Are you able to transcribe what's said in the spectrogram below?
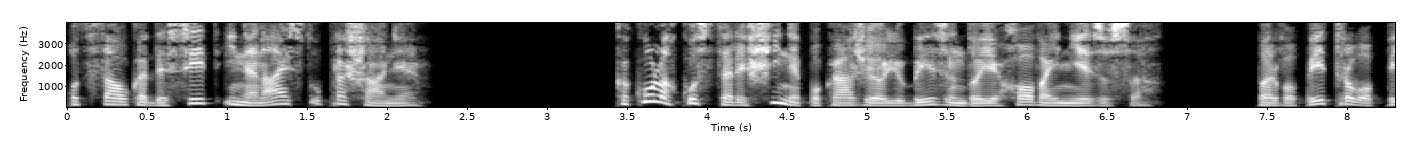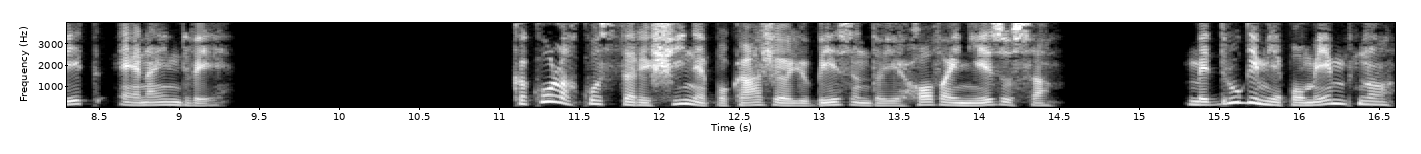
Odstavka 10 in 11 vprašanje. Kako lahko starešine pokažejo ljubezen do Jehova in Jezusa? 1. Petrovo 5, 1 in 2. Kako lahko starešine pokažejo ljubezen do Jehova in Jezusa? Med drugim je pomembno,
